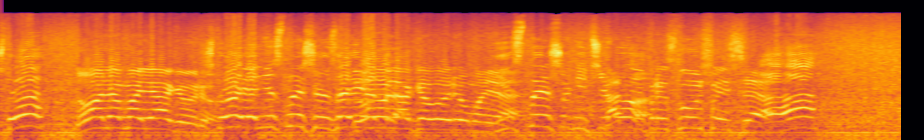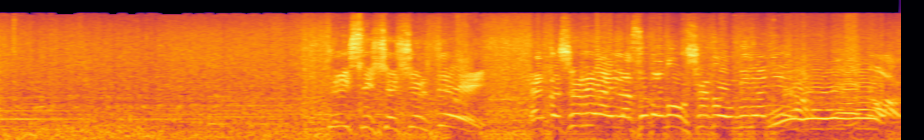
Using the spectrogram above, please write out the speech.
Что? Доля моя, говорю. Что? Я не слышу из-за Доля, ветра. говорю, моя. Не слышу ничего. Да ты прислушайся. Ага. Тысяча чертей! Это же реально затонувший дом миллионера!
